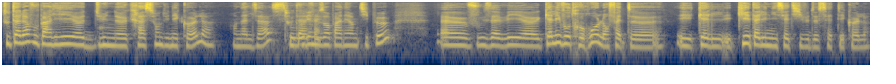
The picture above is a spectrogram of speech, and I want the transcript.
Tout à l'heure, vous parliez d'une création d'une école en Alsace. Tout vous voulez nous en parler un petit peu? Vous avez quel est votre rôle en fait et quel, qui est à l'initiative de cette école?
